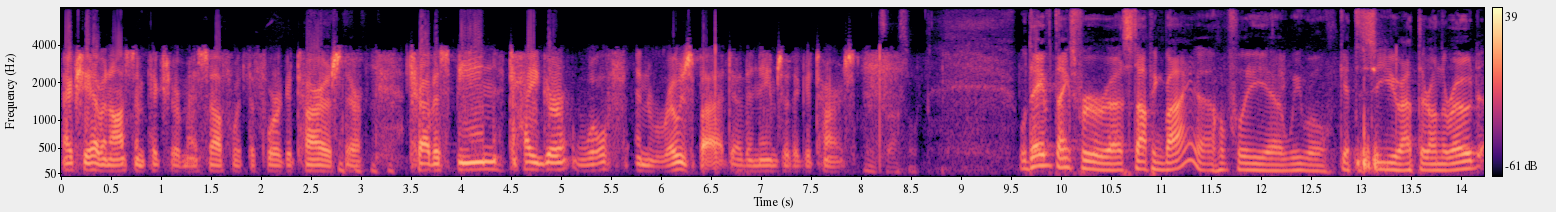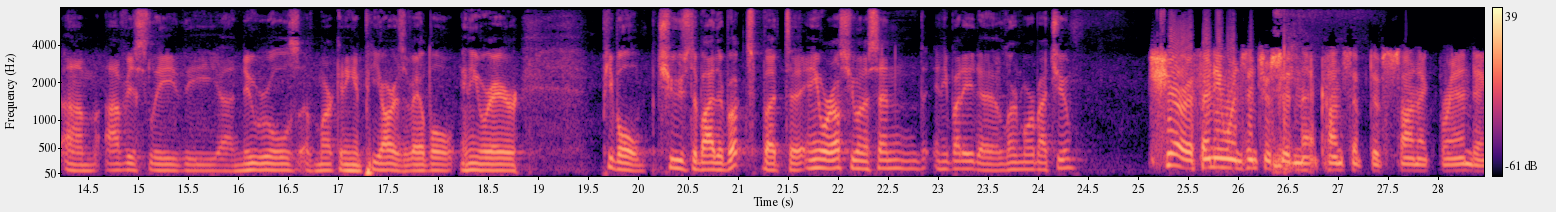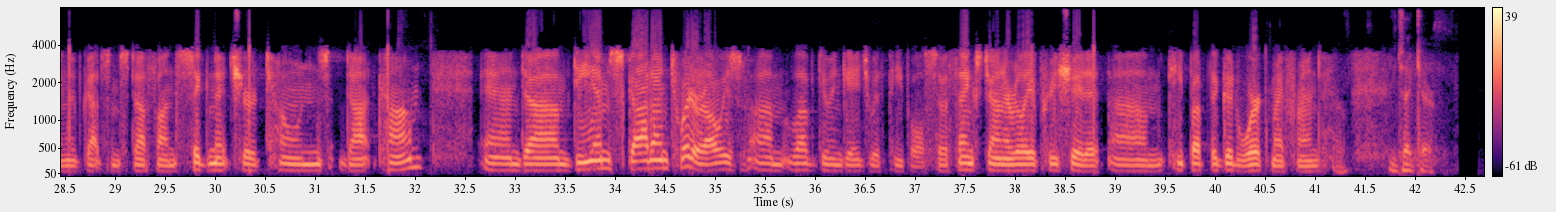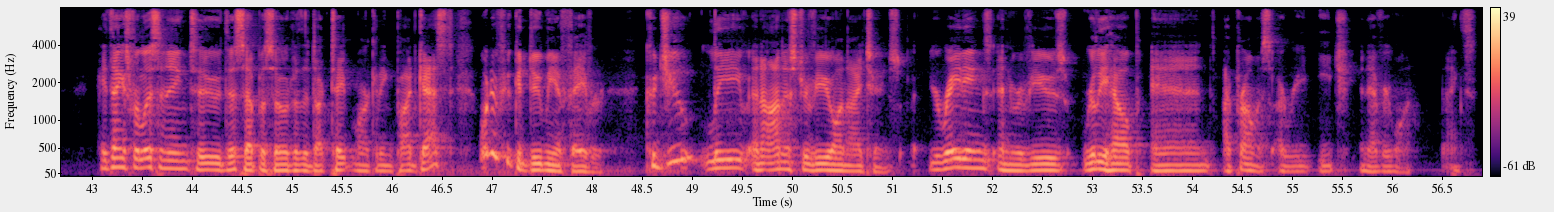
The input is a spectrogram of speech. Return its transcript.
I actually have an awesome picture of myself with the four guitars there. Travis Bean, Tiger, Wolf, and Rosebud are the names of the guitars. That's awesome. Well, Dave, thanks for uh, stopping by. Uh, hopefully, uh, we will get to see you out there on the road. Um, obviously, the uh, new rules of marketing and PR is available anywhere people choose to buy their books. But uh, anywhere else you want to send anybody to learn more about you? Sure. If anyone's interested in that concept of sonic branding, we've got some stuff on signaturetones.com. And um, DM Scott on Twitter. I always um, love to engage with people. So thanks, John. I really appreciate it. Um, keep up the good work, my friend. You take care. Hey, thanks for listening to this episode of the Duct Tape Marketing Podcast. I wonder if you could do me a favor. Could you leave an honest review on iTunes? Your ratings and reviews really help, and I promise I read each and every one. Thanks.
